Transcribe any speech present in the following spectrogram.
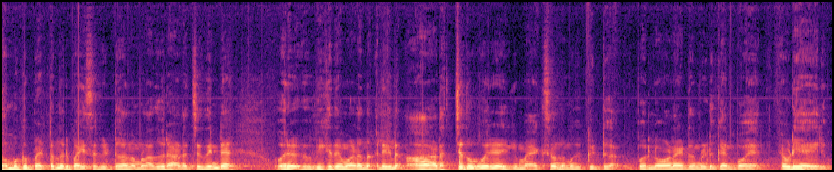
നമുക്ക് പെട്ടെന്നൊരു പൈസ കിട്ടുക നമ്മൾ അതൊരു അടച്ചതിന്റെ ഒരു വിഹിതമാണ് അല്ലെങ്കിൽ ആ അടച്ച തുക വരെയായിരിക്കും മാക്സിമം നമുക്ക് കിട്ടുക ഇപ്പോൾ ലോണായിട്ട് നമ്മൾ എടുക്കാൻ പോയാൽ എവിടെയായാലും.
